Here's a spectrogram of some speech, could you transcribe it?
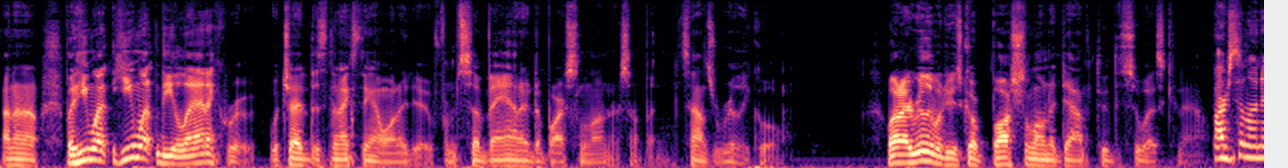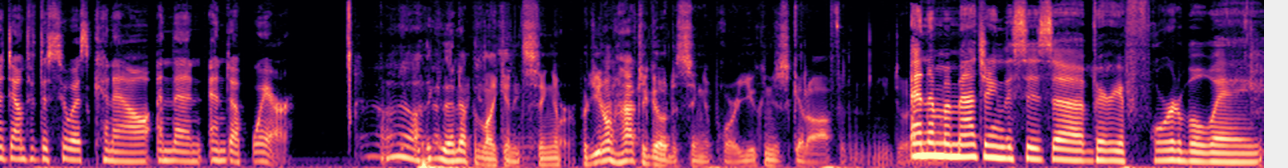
I don't know. But he went. He went the Atlantic route, which I, is the next thing I want to do, from Savannah to Barcelona or something. It sounds really cool. What I really want to do is go Barcelona down through the Suez Canal. Barcelona down through the Suez Canal and then end up where? I don't know. I think you end up in, like in Singapore, but you don't have to go to Singapore. You can just get off and you do it. And I'm imagining this is a very affordable way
